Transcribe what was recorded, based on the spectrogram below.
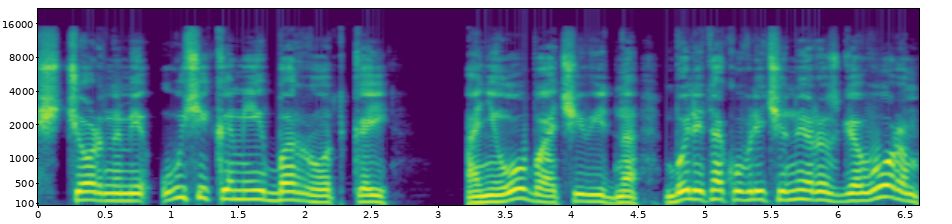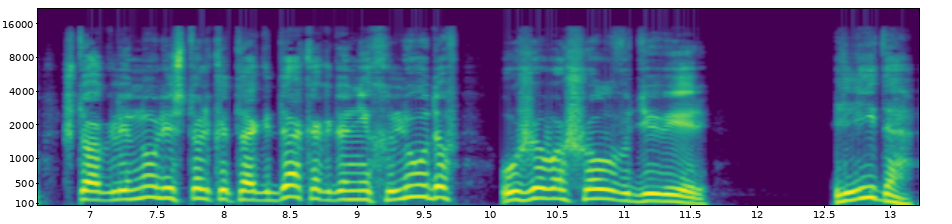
с черными усиками и бородкой. Они оба, очевидно, были так увлечены разговором, что оглянулись только тогда, когда Нехлюдов уже вошел в дверь. «Лида,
